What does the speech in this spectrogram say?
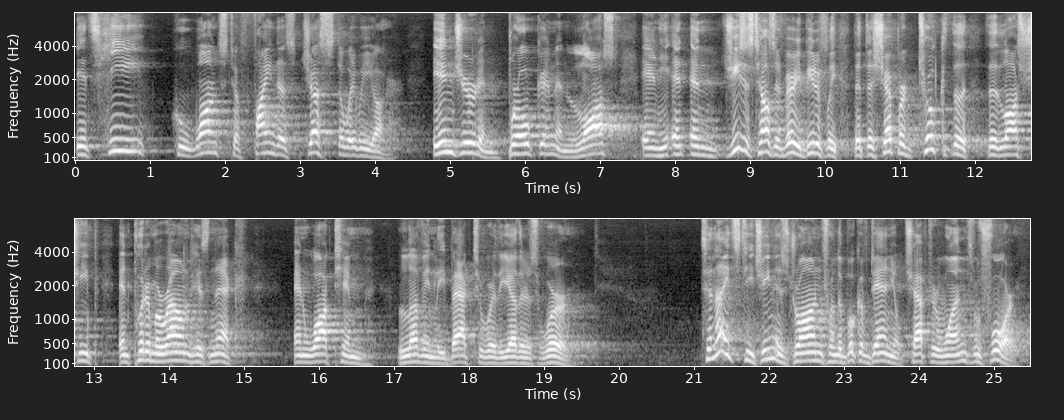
It's he who wants to find us just the way we are injured and broken and lost. And, he, and, and Jesus tells it very beautifully that the shepherd took the, the lost sheep and put him around his neck and walked him lovingly back to where the others were. Tonight's teaching is drawn from the book of Daniel, chapter 1 through 4.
